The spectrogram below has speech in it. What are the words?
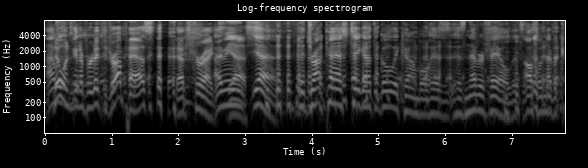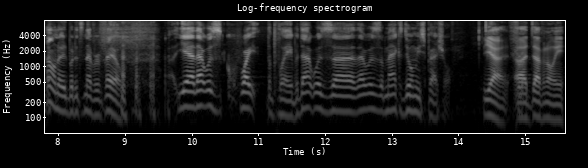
I no was one's going to predict a drop pass. That's correct. I mean, Yes. yeah, the drop pass, take out the goalie combo has has never failed. It's also never counted, but it's never failed. Uh, yeah, that was quite the play, but that was uh, that was a Max Domi special. Yeah, uh, definitely.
